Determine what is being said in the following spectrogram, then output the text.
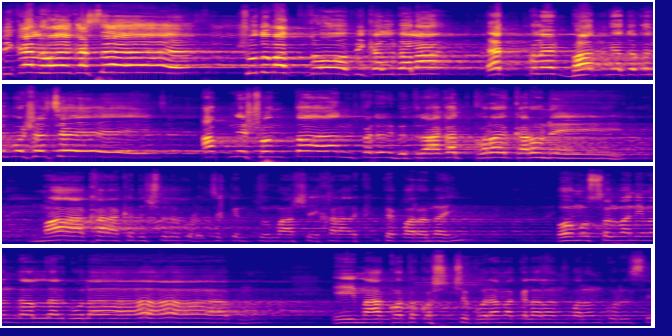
বিকাল হয়ে গেছে। শুধুমাত্র বিকালবেলা এক প্লেট ভাত নিয়ে যখন বসেছে, আপনি সন্তান পেটের ভিতরে আঘাত করার কারণে মা খানা খেতে শুরু করেছে, কিন্তু মা সেই খানা আর খেতে পারে নাই। ও মুসলমান ইমানদার, আল্লাহর গোলাম, এই মা কত কষ্ট করে আমাকে লালন পালন করেছে।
